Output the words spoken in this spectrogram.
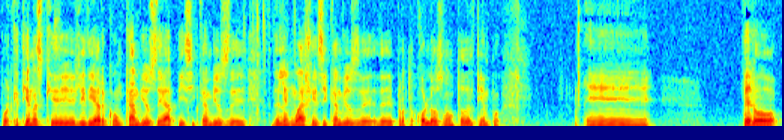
porque tienes que lidiar con cambios de APIs y cambios de, lenguajes y cambios de, protocolos, ¿no? Todo el tiempo. Eh, pero,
